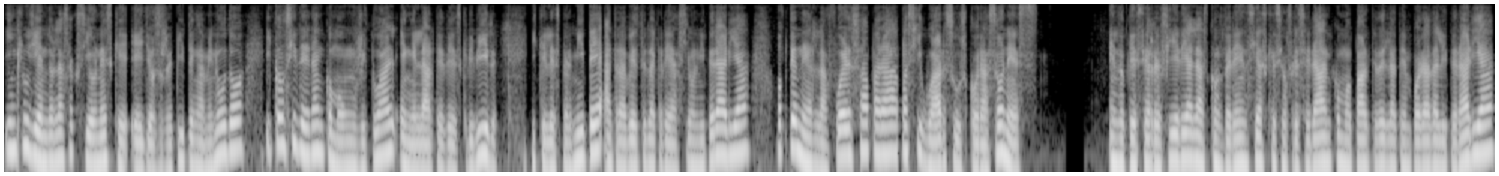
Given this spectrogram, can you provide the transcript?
incluyendo las acciones que ellos repiten a menudo y consideran como un ritual en el arte de escribir, y que les permite a través de la creación literaria obtener la fuerza para apaciguar sus corazones. En lo que se refiere a las conferencias que se ofrecerán como parte de la temporada literaria,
